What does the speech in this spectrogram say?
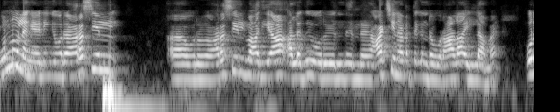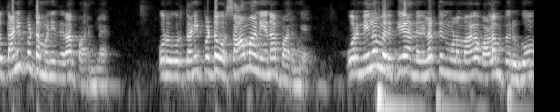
ஒன்றும் இல்லைங்க நீங்கள் ஒரு அரசியல் ஒரு அரசியல்வாதியா அல்லது ஒரு இந்த இந்த ஆட்சி நடத்துகின்ற ஒரு ஆளா இல்லாமல் ஒரு தனிப்பட்ட மனிதராக பாருங்களேன். ஒரு ஒரு தனிப்பட்ட ஒரு சாமானியனா பாருங்கள் ஒரு நிலம் இருக்கு அந்த நிலத்தின் மூலமாக வளம் பெருகும்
